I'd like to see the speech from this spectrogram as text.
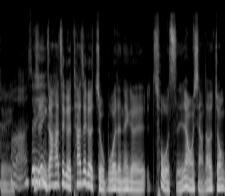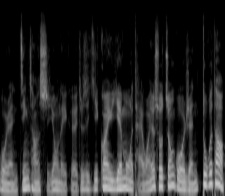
对，可是你知道他这个他这个主播的那个措辞，让我想到中国人经常使用的一个，就是关于淹没台湾，就说中国人多到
